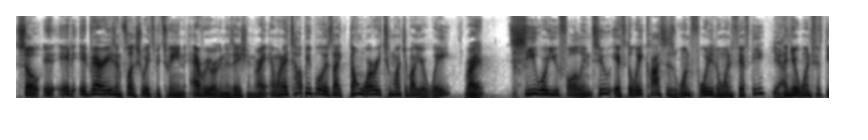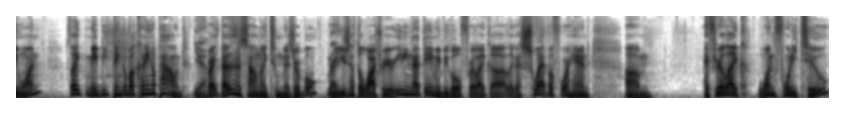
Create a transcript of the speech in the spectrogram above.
So it, it, it varies and fluctuates between every organization, right? And what I tell people is like, don't worry too much about your weight, right? Right. See where you fall into. If the weight class is 140 to 150 Yeah. and you're 151, it's like maybe think about cutting a pound. Yeah. Right? That doesn't sound like too miserable. Right. You just have to watch where you're eating that day. Maybe go for like a like a sweat beforehand. Um, if you're like 142,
